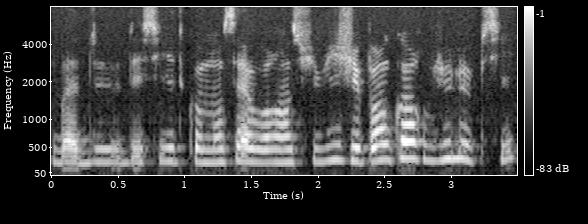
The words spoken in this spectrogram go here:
bah, de- d'essayer de commencer à avoir un suivi. J'ai pas encore vu le psy.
